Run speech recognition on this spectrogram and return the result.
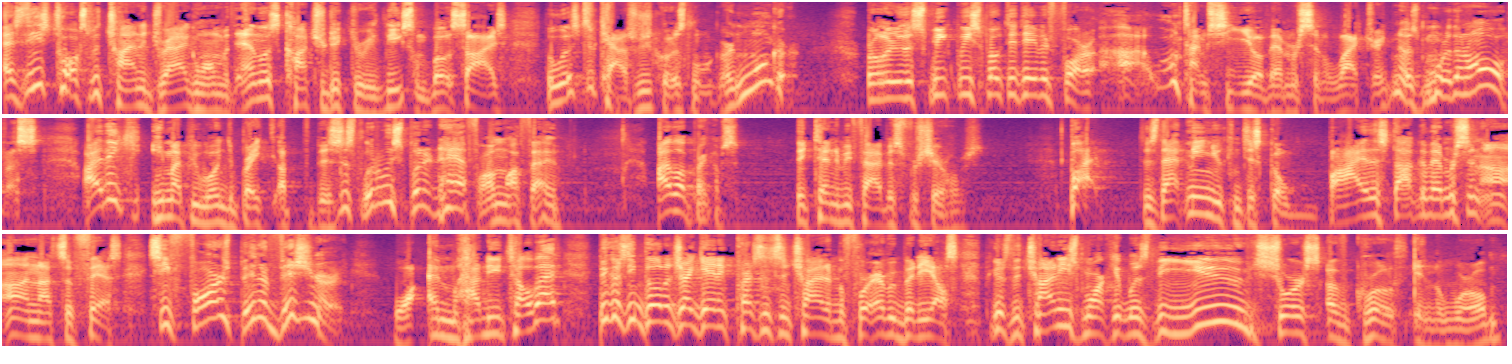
As these talks with China drag on with endless contradictory leaks on both sides, the list of casualties grows longer and longer. Earlier this week, we spoke to David Farr, a longtime CEO of Emerson Electric, knows more than all of us. I think he might be willing to break up the business, literally split it in half on unlock value. I love breakups. They tend to be fabulous for shareholders. But does that mean you can just go buy the stock of Emerson? Uh-uh, not so fast. See, Farr's been a visionary. And how do you tell that? Because he built a gigantic presence in China before everybody else. Because the Chinese market was the huge source of growth in the world.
